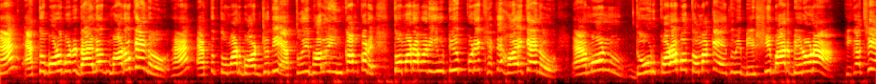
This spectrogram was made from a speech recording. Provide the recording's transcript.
হ্যাঁ? এত বড় বড় ডায়লগ মারো কেন? হ্যাঁ? এত তোমার বর যদি এতই ভালো ইনকাম করে, তোমার আবার ইউটিউব করে খেতে হয় কেন? এমন দৌড় করাবো তোমাকে, তুমি বেশি বার বেরো না ঠিক আছে?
